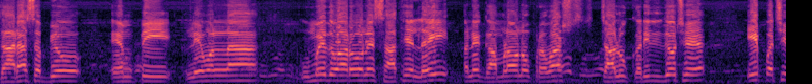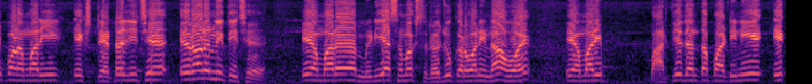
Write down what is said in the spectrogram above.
ધારાસભ્યો એમપી લેવલના ઉમેદવારોને સાથે લઈ અને ગામડાઓનો પ્રવાસ ચાલુ કરી દીધો છે. એ પછી પણ અમારી એક સ્ટ્રેટજી છે, એ રણનીતિ છે. એ અમારે મીડિયા સમક્ષ રજૂ કરવાની ના હોય, એ અમારી ભારતીય જનતા પાર્ટીની એક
